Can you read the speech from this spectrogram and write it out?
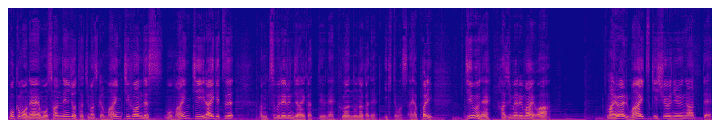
僕もねもう3年以上経ちますけど毎日不安です。もう毎日来月あの潰れるんじゃないかっていうね不安の中で生きてます。あやっぱりジムね始める前はまあいわゆる毎月収入があって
